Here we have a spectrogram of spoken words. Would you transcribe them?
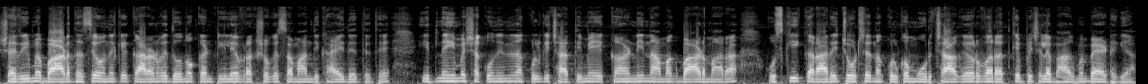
शरीर में बाढ़ धसे होने के कारण वे दोनों कंटीले वृक्षों के समान दिखाई देते थे। इतने ही में शकुनी ने नकुल की छाती में एक कर्णी नामक बाढ़ मारा। उसकी करारी चोट से नकुल को मूर्छा आ गई और वह रथ के पिछले भाग में बैठ गया।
